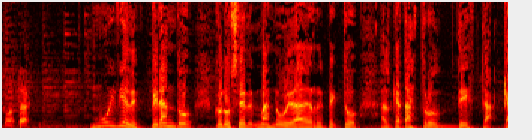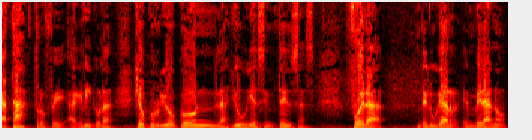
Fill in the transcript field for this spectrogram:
¿cómo estás? Muy bien, esperando conocer más novedades respecto al catastro de esta catástrofe agrícola que ocurrió con las lluvias intensas fuera de lugar en verano,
